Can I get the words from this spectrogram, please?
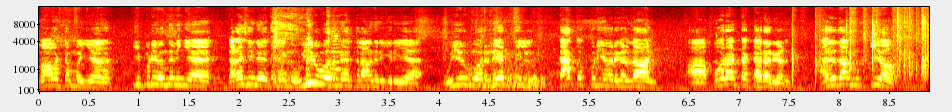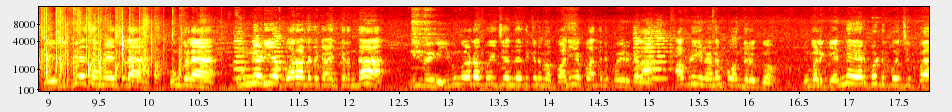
மாவட்ட மையம்? இப்படி வந்து நீங்க கடைசி நேரத்தில் எங்க உயிர் போற நேரத்தில் வந்திருக்கிறீங்க. உயிர் போற நேரத்தில் தாக்கக்கூடியவர்கள் தான் போராட்டக்காரர்கள். அதுதான் முக்கியம். இதே சமயத்துல உங்களை முன்னாடியே போராட்டத்துக்கு அழைத்திருந்தா இவங்க இவங்களோட போய் சேர்ந்ததுக்கு நம்ம பணியை பார்த்துட்டு போயிருக்கலாம் அப்படிங்கிற நினைப்பு வந்திருக்கும். உங்களுக்கு என்ன ஏற்பட்டு போச்சு இப்போ?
